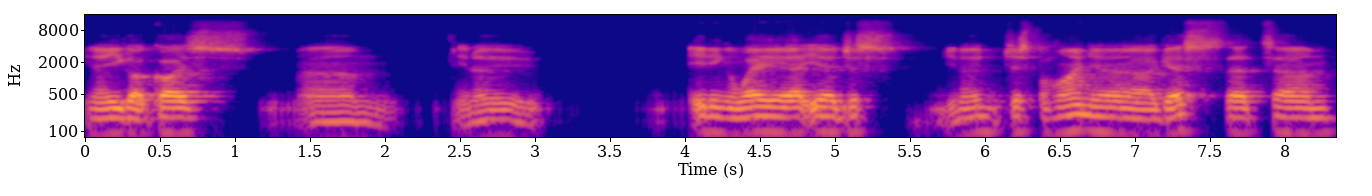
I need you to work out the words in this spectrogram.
you know, you got guys, um, you know, eating away at you, just you know, just behind you. I guess that um,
